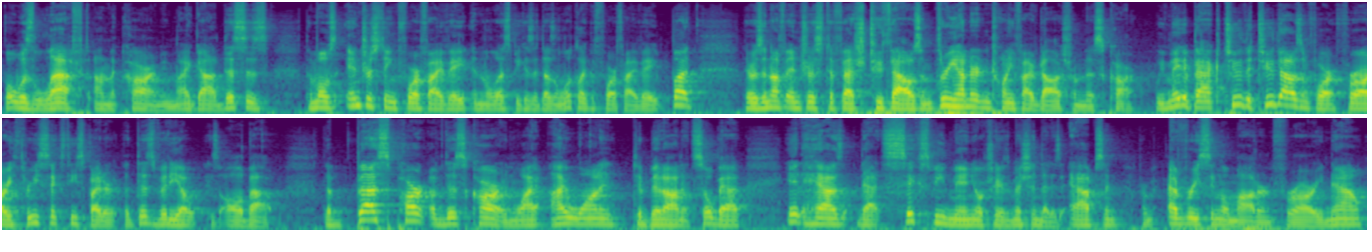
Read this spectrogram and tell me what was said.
what was left on the car. I mean, my God, this is the most interesting 458 in the list because it doesn't look like a 458, but there was enough interest to fetch $2,325 from this car. We've made it back to the 2004 Ferrari 360 Spider that this video is all about. The best part of this car and why I wanted to bid on it so bad, it has that six-speed manual transmission that is absent from every single modern Ferrari now.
